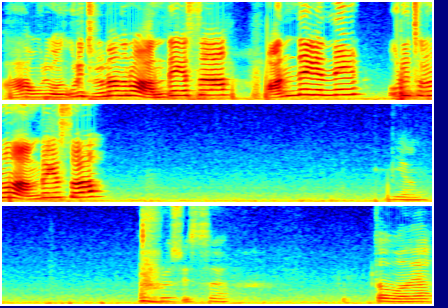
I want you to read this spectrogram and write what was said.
아 우리 원- 우리 둘만으로는 안 되겠어? 안 되겠니? 우리 둘로는 안 되겠어? 미안. 그럴 수 있어요. 또 원해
